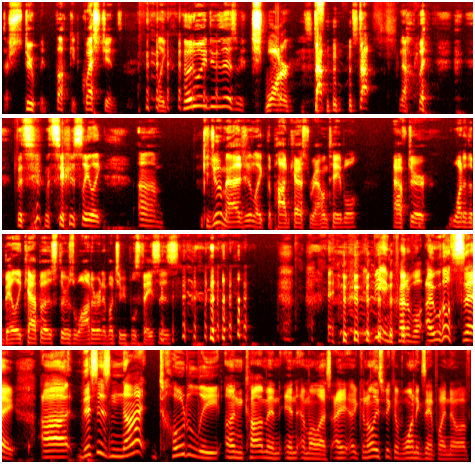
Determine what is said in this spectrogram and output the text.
their stupid fucking questions, like how do I do this? Water. Stop. Stop. No, but but, but seriously, like um, could you imagine like the podcast roundtable after one of the Bailey Capos throws water in a bunch of people's faces? It'd be incredible. I will say, uh, this is not totally uncommon in MLS. I, I, can only speak of one example I know of.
